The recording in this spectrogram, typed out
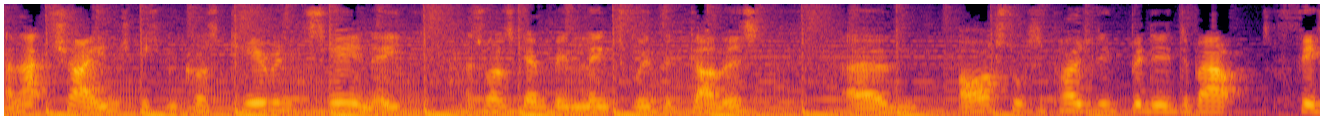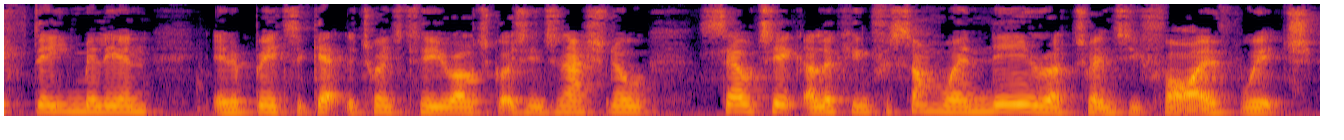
And that change is because Kieran Tierney has once again been linked with the Gunners. Um, Arsenal supposedly bidded about 15 million in a bid to get the 22 year old Scottish international. Celtic are looking for somewhere nearer 25, which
